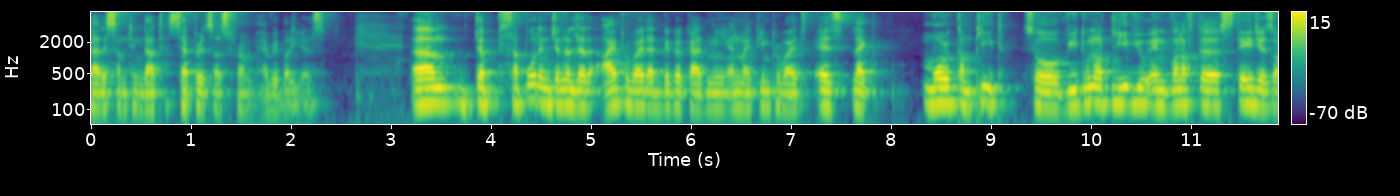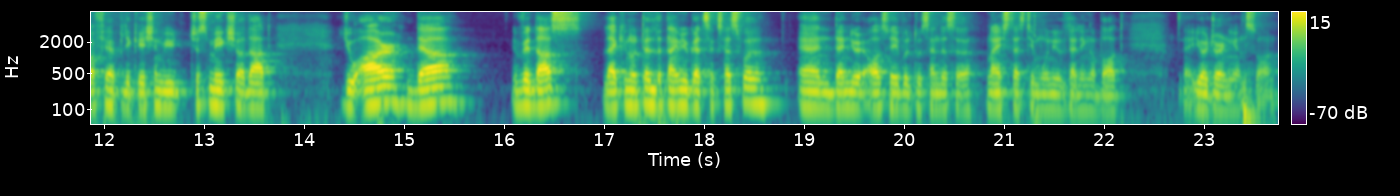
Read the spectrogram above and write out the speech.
that is something that separates us from everybody else. Um, the support in general that I provide at Big Academy and my team provides is like more complete. So we do not leave you in one of the stages of your application. We just make sure that you are there with us, like you know, till the time you get successful, and then you're also able to send us a nice testimonial telling about uh, your journey and so on.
